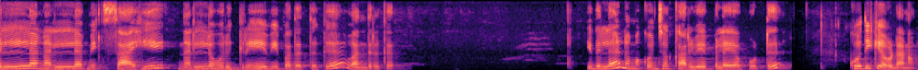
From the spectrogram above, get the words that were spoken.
எல்லாம் நல்லா மிக்ஸ் ஆகி நல்ல ஒரு கிரேவி பதத்துக்கு வந்திருக்கு. இதில் நம்ம கொஞ்சம் கருவேப்பிலையை போட்டு கொதிக்க விடணும்.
